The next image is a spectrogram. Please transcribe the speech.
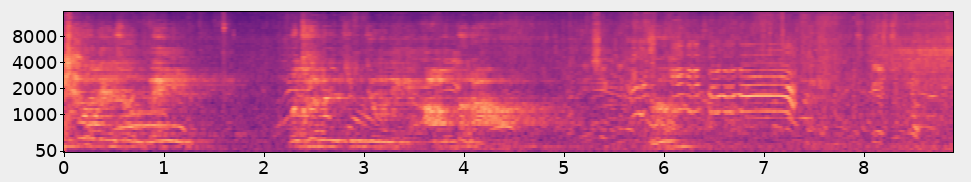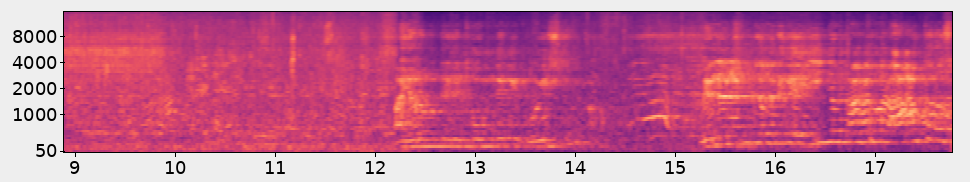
전서에서 매일 어떻게 하면 김정은에게 아웃더라 어? 아 여러분들에게 도움된 게 뭐 있습니까? 맨날 김정은에게 2년 반 동안 아웃더라서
